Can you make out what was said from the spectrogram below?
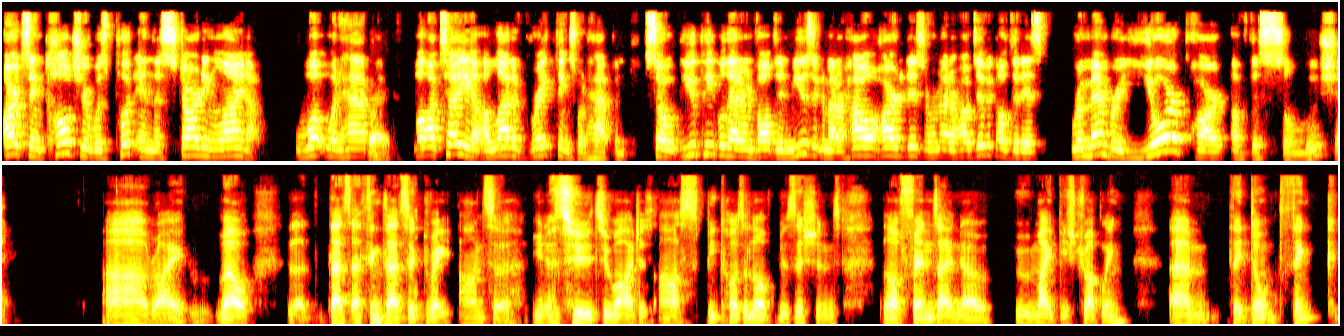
arts and culture was put in the starting lineup? What would happen? Right. Well, I'll tell you, a lot of great things would happen. So, you people that are involved in music, no matter how hard it is or no matter how difficult it is, remember you're part of the solution. Ah, right. Well, that's I think that's a great answer, you know, to to what I just asked because a lot of musicians, a lot of friends I know who might be struggling, um, they don't think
